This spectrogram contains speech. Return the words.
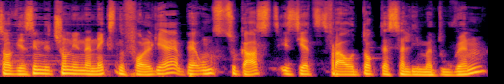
So, wir sind jetzt schon in der nächsten Folge. Bei uns zu Gast ist jetzt Frau Dr. Salima Duven.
